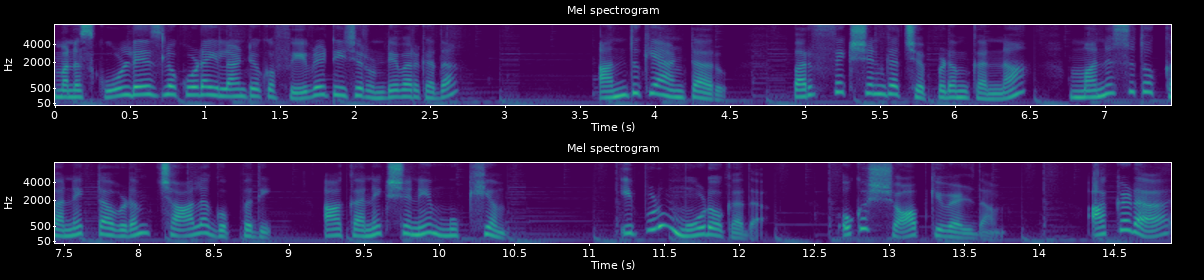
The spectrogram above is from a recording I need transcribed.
మన స్కూల్ డేస్లో కూడా ఇలాంటి ఒక ఫేవరెట్ టీచర్ ఉండేవారు కదా? అందుకే అంటారు పర్ఫెక్షన్గా చెప్పడం కన్నా మనసుతో కనెక్ట్ అవ్వడం చాలా గొప్పది. ఆ కనెక్షనే ముఖ్యం. ఇప్పుడు మూడో కథ. ఒక షాప్కి వెళ్దాం. అక్కడ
